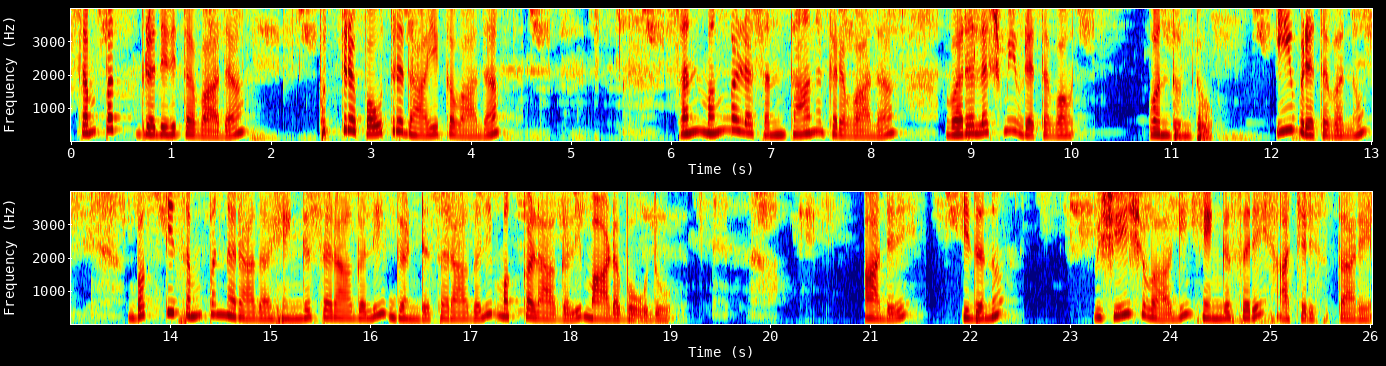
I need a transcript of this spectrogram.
ಸಂಪದ್ಭರಿತವಾದ ಪುತ್ರ ಪೌತ್ರದಾಯಕವಾದ ಸನ್ಮಂಗಳ ಸಂತಾನಕರವಾದ ವರಲಕ್ಷ್ಮಿ ವ್ರತವ, ಒಂದುಂಟು. ಈ ವ್ರತವನ್ನು ಭಕ್ತಿ ಸಂಪನ್ನರಾದ ಹೆಂಗಸರಾಗಲಿ, ಗಂಡಸರಾಗಲಿ, ಮಕ್ಕಳಾಗಲಿ ಮಾಡಬಹುದು. ಆದರೆ ಇದನ್ನು ವಿಶೇಷವಾಗಿ ಹೆಂಗಸರೇ ಆಚರಿಸುತ್ತಾರೆ.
